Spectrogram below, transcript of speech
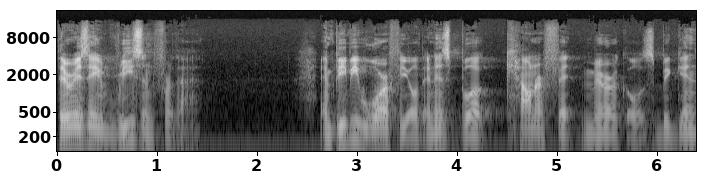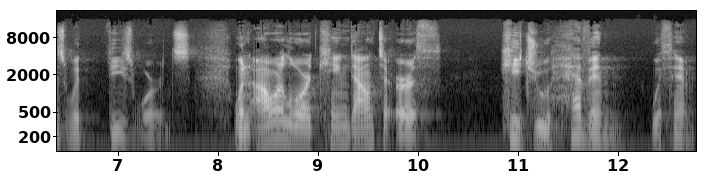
There is a reason for that. And B.B. Warfield, in his book, Counterfeit Miracles, begins with these words When our Lord came down to earth, he drew heaven with him.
